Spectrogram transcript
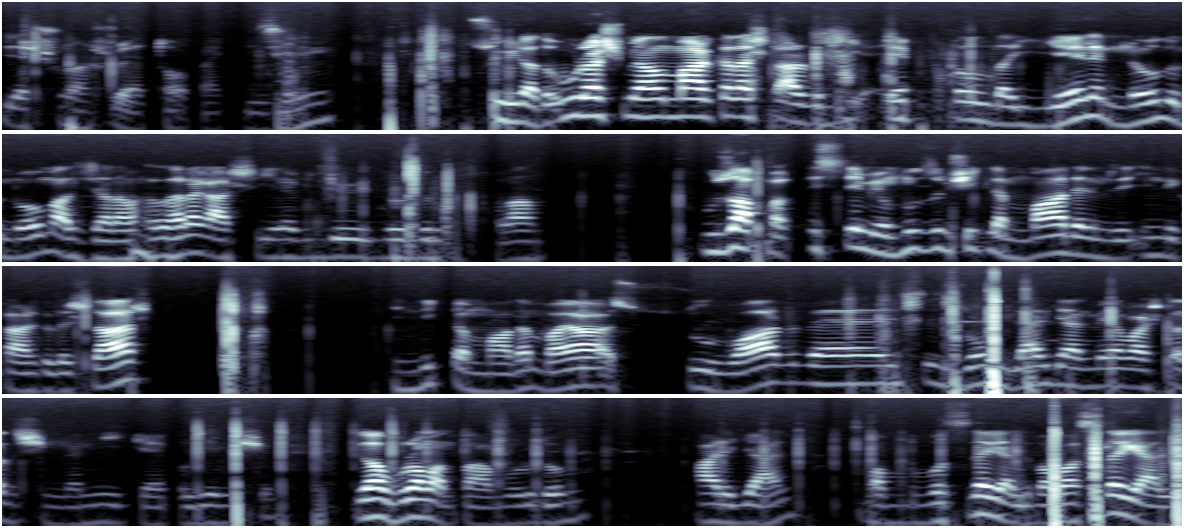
Bir de şuna şuraya toprak dizeyim. Suyla da uğraşmayalım arkadaşlar. Bir apple da yiyelim. Ne olur ne olmaz canavarlara karşı yine videoyu durdurup falan. Uzatmak istemiyorum. Hızlı bir şekilde madenimize indik arkadaşlar. İndik de maden bayağı su var ve işte zombiler gelmeye başladı şimdi. İyi ki apple yemişim. Ya vuramadım tamam vurdum. Hadi gel. Bab babası da geldi. Babası da geldi.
